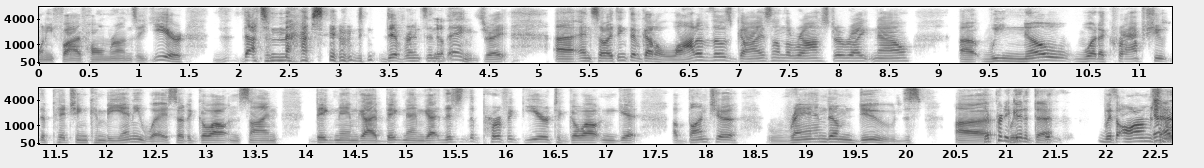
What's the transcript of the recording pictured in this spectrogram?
25 home runs a year, that's a massive difference in yep. things, right? Uh, and so I think they've got a lot of those guys on the roster right now. Uh, we know what a crapshoot the pitching can be anyway. So to go out and sign big name guy, big name guy, this is the perfect year to go out and get a bunch of random dudes. Uh, They're pretty with, good at that. With, with arms. Yeah,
